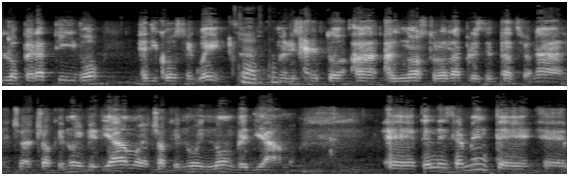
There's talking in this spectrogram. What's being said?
l'operativo è di conseguenza certo. rispetto a, al nostro rappresentazionale, cioè a ciò che noi vediamo e a ciò che noi non vediamo. Eh, tendenzialmente eh,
